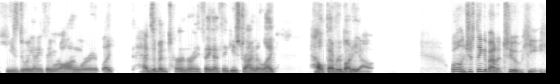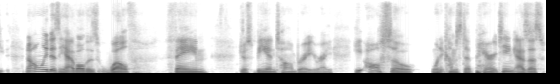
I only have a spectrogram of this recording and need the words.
he's doing anything wrong where it, like heads have been turned or anything. I think he's trying to like help everybody out. Well, and just think about it too. He, he not only does he have all this wealth, fame, just being Tom Brady, right? He also, when it comes to parenting, as us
